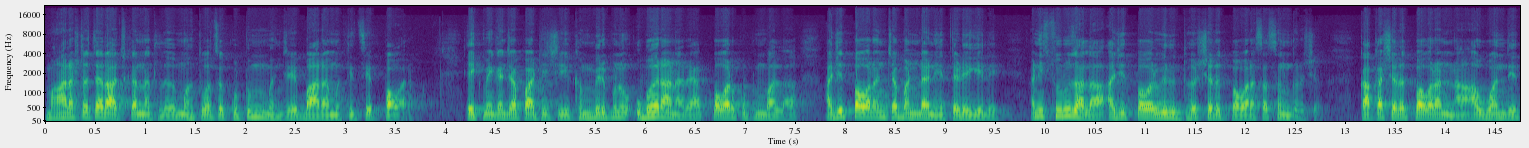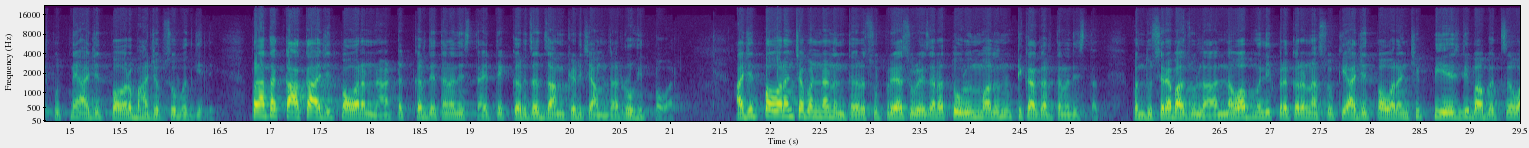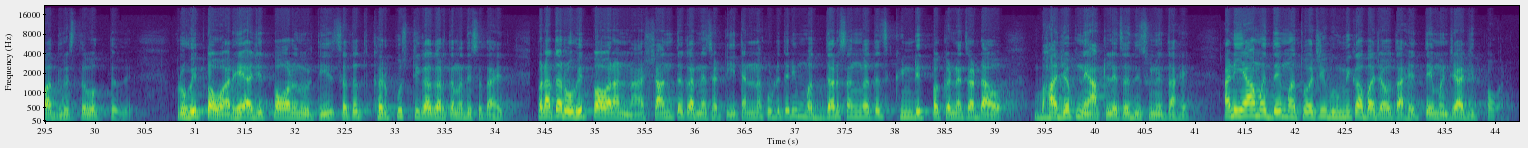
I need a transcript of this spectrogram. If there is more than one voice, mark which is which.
Speaker 1: महाराष्ट्राच्या राजकारणातलं महत्त्वाचं कुटुंब म्हणजे बारामतीचे पवार. एकमेकांच्या पाठीशी खंबीरपणे उभं राहणाऱ्या पवार कुटुंबाला अजित पवारांच्या बंडाने तडे गेले आणि सुरू झाला अजित पवार विरुद्ध शरद पवार असा संघर्ष. काका शरद पवारांना आव्हान देत पुतणे अजित पवार भाजपसोबत गेले. पण आता काका अजित पवारांना टक्कर देताना दिसत आहेत ते कर्जत जामखेडचे आमदार रोहित पवार. अजित पवारांच्या बंडानंतर सुप्रिया सुळे जरा तोलून मालून टीका करताना दिसतात. पण दुसऱ्या बाजूला नवाब मलिक प्रकरण असो की अजित पवारांची पीएचडी बाबतचं वादग्रस्त वक्तव्य. रोहित पवार हे अजित पवारांवरती सतत खरपूस टीका करताना दिसत आहेत. पण आता रोहित पवारांना शांत करण्यासाठी त्यांना कुठेतरी मतदारसंघातच खिंडीत पकडण्याचा डाव भाजपने आखल्याचं दिसून येत आहे. आणि यामध्ये महत्त्वाची भूमिका बजावत आहेत ते म्हणजे अजित पवार.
